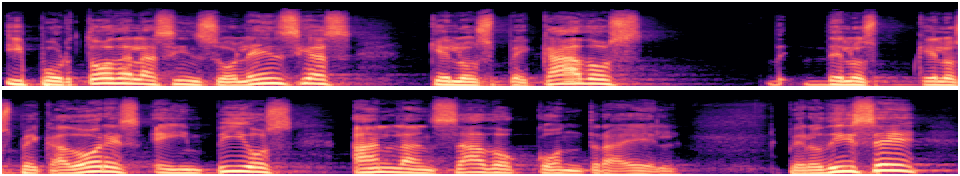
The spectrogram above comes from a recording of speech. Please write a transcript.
y por todas las insolencias que los pecados de los que los pecadores e impíos han lanzado contra él. Pero dice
